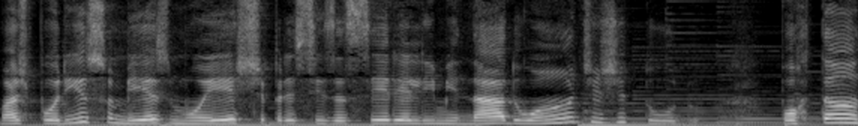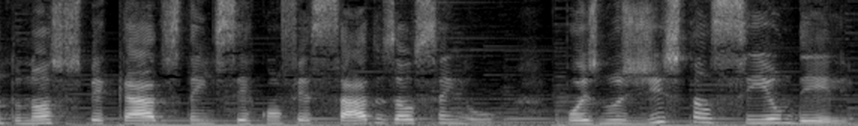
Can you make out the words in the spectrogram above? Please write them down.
mas por isso mesmo este precisa ser eliminado antes de tudo. Portanto, nossos pecados têm de ser confessados ao Senhor, pois nos distanciam dele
